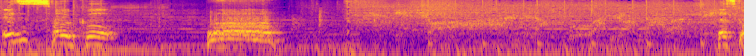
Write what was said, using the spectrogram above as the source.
This is so cool. Oh. Let's go.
